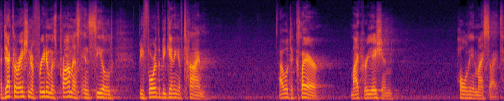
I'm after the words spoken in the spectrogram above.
a declaration of freedom was promised and sealed before the beginning of time. I will declare my creation holy in my sight.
